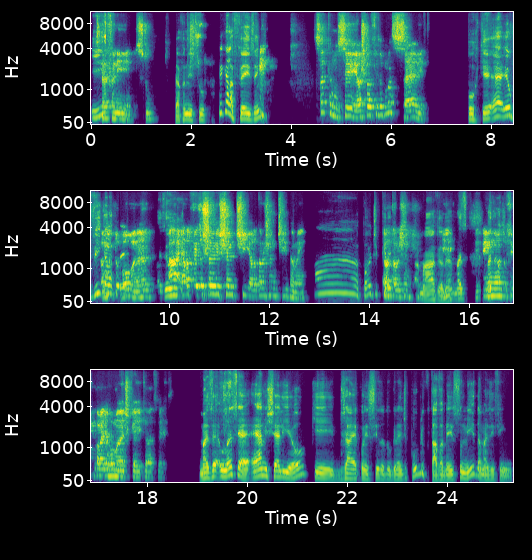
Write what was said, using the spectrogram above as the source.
E Stephanie Su. Stephanie Su. O que, que ela fez, hein? Sabe que eu não sei? Eu acho que ela fez alguma série. Porque é, eu vi é que ela. muito fez, boa, né? Eu... Ah, ela fez o Shang-Chi, ela tá no Shang-Chi também. Ah, pode crer. Ela tá no Shang-Chi. Amável, né? Mas, e tem mas... um outro filme comédia romântica aí que ela fez. Mas é, o lance é, é a Michelle Yeoh, que já é conhecida do grande público, estava meio sumida, mas enfim,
